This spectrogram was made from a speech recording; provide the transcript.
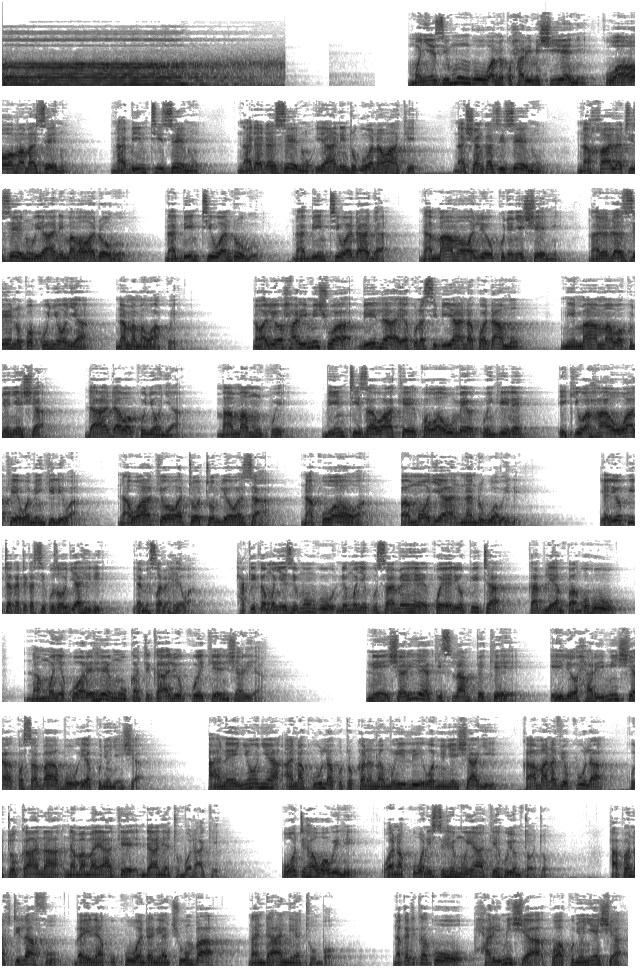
Mwenyezi Mungu amekuharimishieni kuwaoa mama zenu na binti zenu na dada zenu yani ndugu wanawake na shangazi zenu na khalati zenu yani mama wadogo na binti wa ndugu na binti wa dada na mama waliokunyonyesheni na dada zenu kwa kunyonya na mama wakwe na walioharimishwa bila ya kunasibiana kwa damu ni mama wa kunyonyesha, dada wa kunyonya, mama mkwe, binti za wake kwa waume wengine ikiwa hao wake wameingiliwa, na wake wa watoto mliowazaa na kuwaoa pamoja na ndugu wawili. Yaliyopita katika siku za ujahili yamesamehewa. Hakika Mwenyezi Mungu ni mwenye kusamehe kwa yaliyopita kabla ya mpango huu na mwenye kuwarehemu katika aliyokuwekeni sharia. Ni sharia ya Kiislamu pekee iliyoharimisha kwa sababu ya kunyonyesha. Anayenyonya anakula kutokana na mwili wa mnyonyeshaji kama anavyokula kutokana na mama yake ndani ya tumbo lake. Wote hao wawili wanakuwa ni sehemu yake huyo mtoto. Hapana ikhtilafu baina ya kukua ndani ya chumba na ndani ya tumbo. Na katika kuharimisha kwa kunyonyesha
